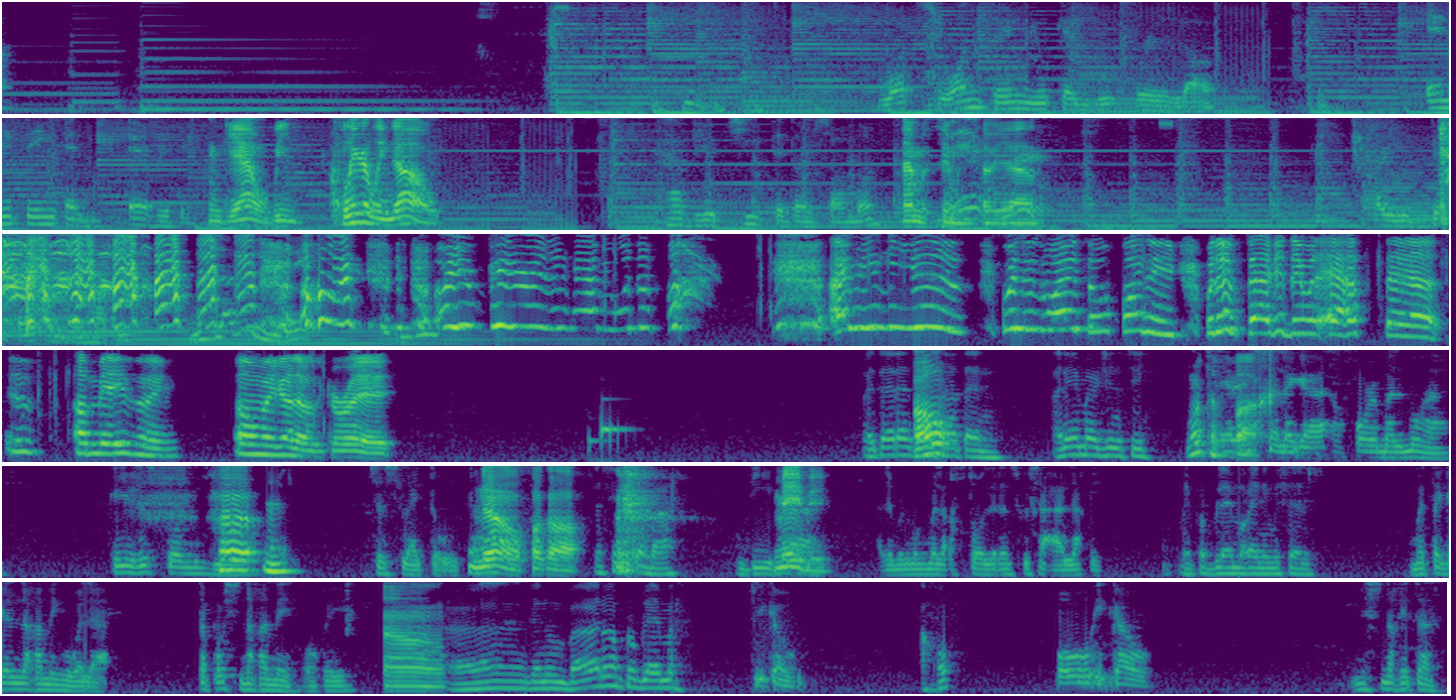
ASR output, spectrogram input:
What's one thing you can do for love? Anything and everything. Yeah, we clearly know. Have you cheated on someone? I'm assuming so, yes. Are you bitter and unhappy? Mas lalo hindi. Oh my, are you bitter and happy? What the fuck? I mean, he is, which is why it's so funny. But the fact that they would ask that is amazing. Oh my god, that was great. Ay, Terence, Oh. sa atin. Ano yung emergency? What the Terrence fuck? talaga, ang formal mo ha. Can you just call me? Uh, Just like the old No, fuck off. Lasing ka ba? Hindi pa. Maybe. Alam mo namang malakas tolerance ko sa alak eh. May problema kayo ni Michelle. Matagal na kaming wala. Tapos na kami, okay? Oh. Ah, ganun ba? Ano ang problema? Ikaw. Ako? Oo, ikaw. Miss na kita.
